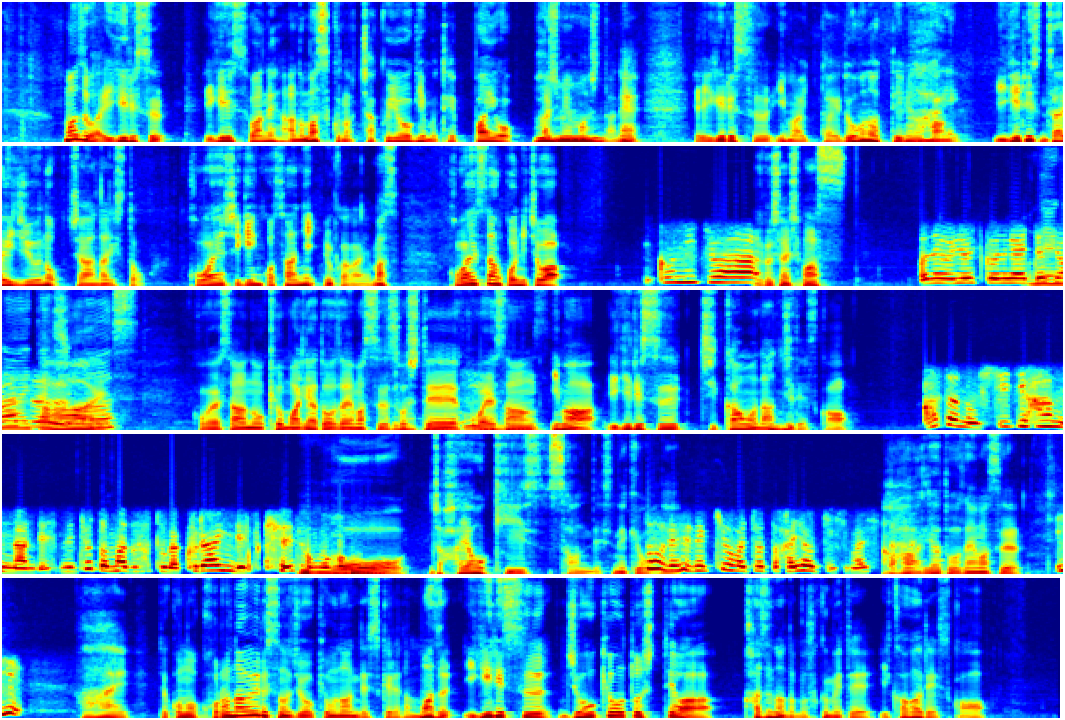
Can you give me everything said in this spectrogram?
まずはイギリス。イギリスはね、あのマスクの着用義務撤廃を始めましたね。イギリス、今一体どうなっているのか、はいイギリス在住のジャーナリスト、小林銀子さんに伺います。小林さん、こんにちは。こんにちはよ。ろしくお願いします。お願いよろしくお願いいおたします。願いいたします。小林さん、あの、今日もありがとうございます。そして、小林さん、今、イギリス、時間は何時ですか？朝の7時半なんですね。ちょっとまず外が暗いんですけれども。じゃあ、早起きさんですね、今日はね。そうですね。今日はちょっと早起きしました。ありがとうございます。いえ、はい。で、このコロナウイルスの状況なんですけれども、まずイギリス、状況としては、数なども含めていかがですか？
